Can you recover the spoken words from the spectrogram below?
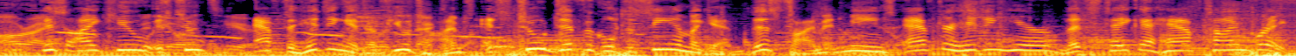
All right. This IQ is too... After hitting it a few times, it's too difficult to see him again. This time it means after hitting here, let's take a halftime break.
